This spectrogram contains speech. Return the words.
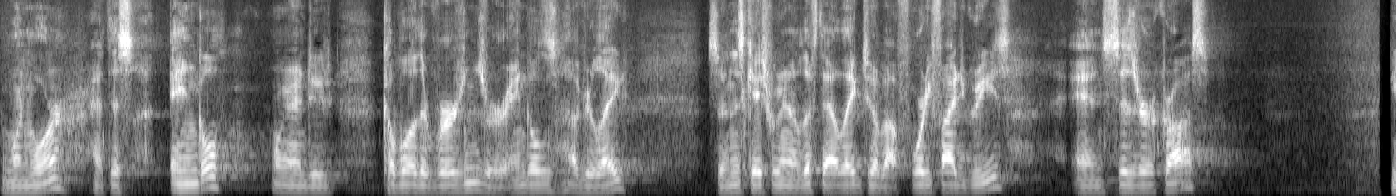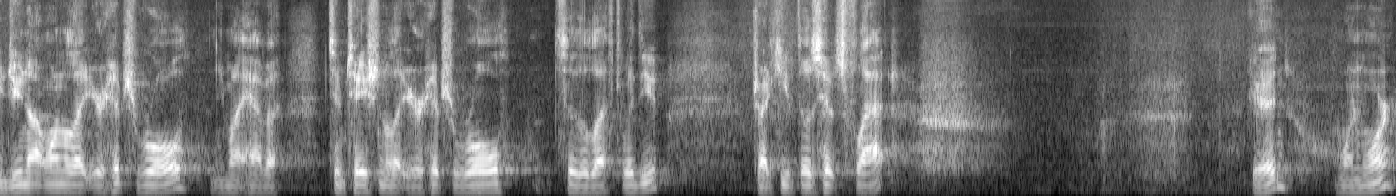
One more at this angle. We're going to do a couple other versions or angles of your leg. So in this case, we're going to lift that leg to about 45 degrees and scissor across. You do not want to let your hips roll. You might have a temptation to let your hips roll to the left with you. Try to keep those hips flat. Good. One more.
